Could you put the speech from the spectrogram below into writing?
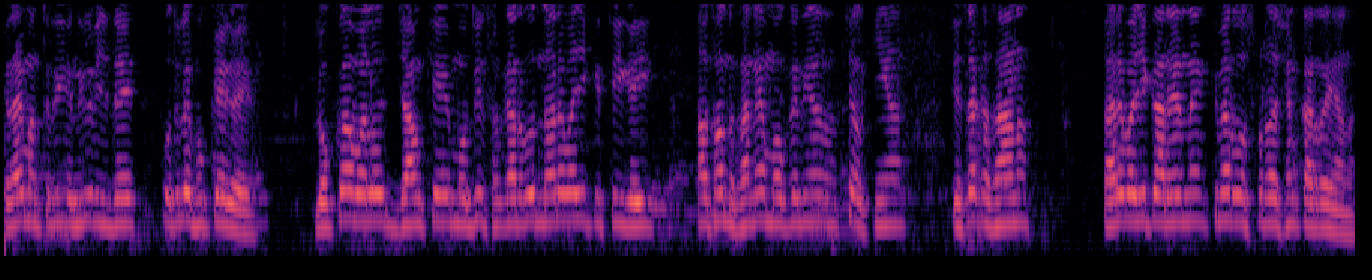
ਗ੍ਰਹਿ ਮੰਤਰੀ ਅਨਿਲ ਵਿਜ ਦੇ ਪੁਤਲੇ ਫੂਕੇ ਗਏ। ਲੋਕਾਂ ਵੱਲੋਂ ਜੰਮ ਕੇ ਮੋਦੀ ਸਰਕਾਰ ਵਿਰੁੱਧ ਨਾਅਰੇਬਾਜ਼ੀ ਕੀਤੀ ਗਈ। ਆ ਤੁਹਾਨੂੰ ਦਿਖਾਉਂਦੇ ਹਾਂ ਮੌਕੇ ਦੀਆਂ ਝਲਕੀਆਂ। ਕਿਸ ਤਰ੍ਹਾਂ ਕਿਸਾਨ ਨਾਅਰੇਬਾਜ਼ੀ ਕਰ ਰਹੇ ਨੇ, ਕਿਵੇਂ ਰੋਸ ਪ੍ਰਦਰਸ਼ਨ ਕਰ ਰਹੇ ਹਨ?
